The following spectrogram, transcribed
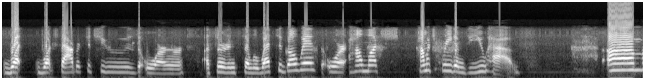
what what fabric to choose or a certain silhouette to go with or how much how much freedom do you have? Um,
